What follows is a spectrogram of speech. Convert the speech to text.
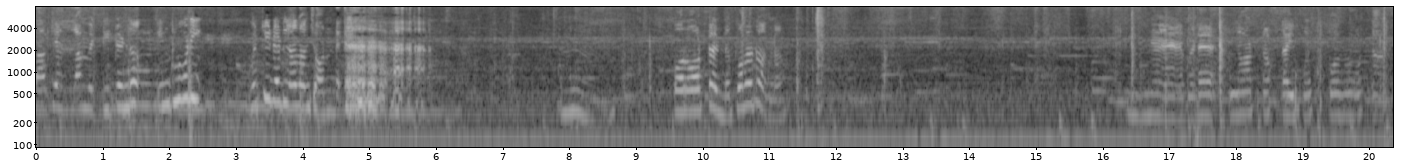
ബാക്കിയെല്ലാം വെട്ടിയിട്ടുണ്ട് ഇൻക്ലൂഡിങ് വെട്ടിയിട്ടില്ല ചോറുണ്ട് ഉം. പൊറോട്ട ഉണ്ട് പൊറോട്ട ഉണ്ട് lot of type of parottas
